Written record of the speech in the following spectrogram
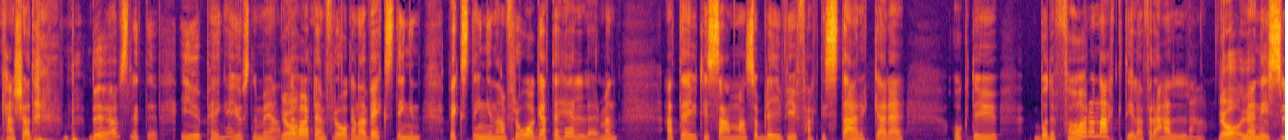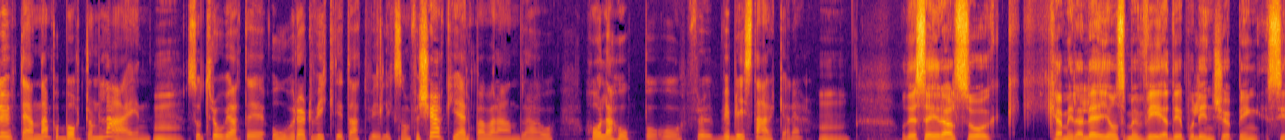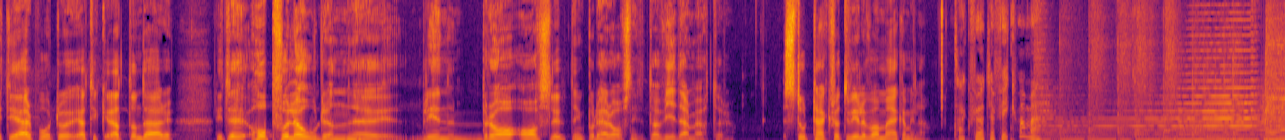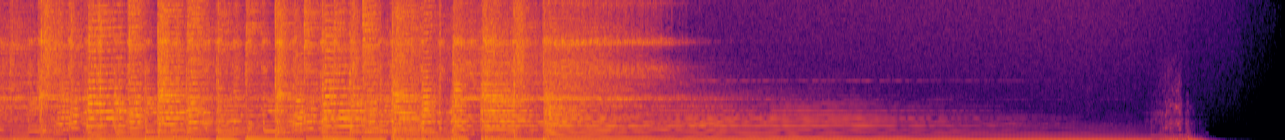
kanske hade behövs lite EU-pengar just nu, men jag har inte ja. hört den frågan har växt. Ingen, växt, ingen har frågat det heller. Men att det är ju tillsammans så blir vi ju faktiskt starkare. Och det är ju både för och nackdelar för alla. Ja, men vet. i slutändan, på bottom line, mm. så tror jag att det är oerhört viktigt att vi liksom försöker hjälpa varandra och hålla ihop, och, och vi blir starkare. Mm. Och det säger alltså Camilla Leijon som är VD på Linköping City Airport. Och jag tycker att de där lite hoppfulla orden eh, blir en bra avslutning på det här avsnittet av Vidar möter. Stort tack för att du ville vara med Camilla. Tack för att jag fick vara med.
